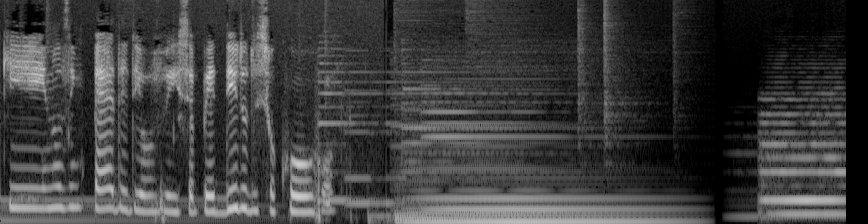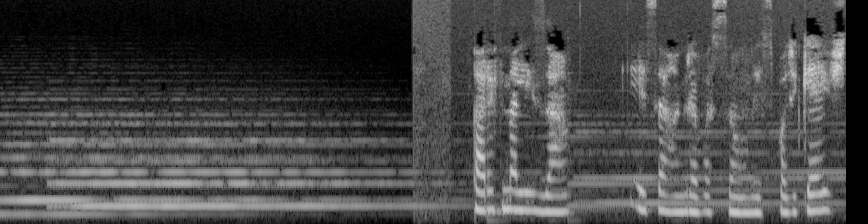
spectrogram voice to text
que nos impede de ouvir seu pedido de socorro. Para finalizar essa gravação desse podcast,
